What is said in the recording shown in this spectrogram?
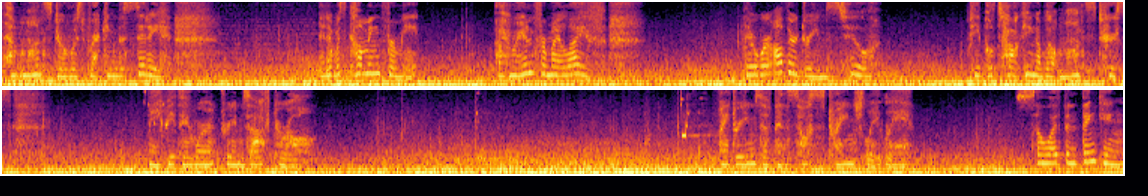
That monster was wrecking the city. And it was coming for me. I ran for my life. There were other dreams, too. People talking about monsters. Maybe they weren't dreams after all. My dreams have been so strange lately. So I've been thinking...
